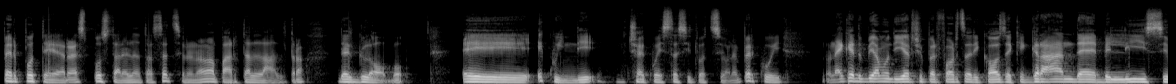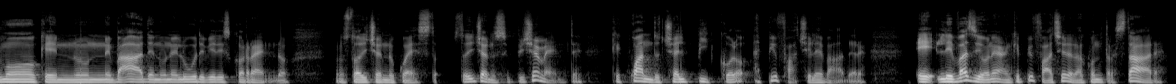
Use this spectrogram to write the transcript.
per poter spostare la tassazione da una parte all'altra del globo. E, e quindi c'è questa situazione, per cui non è che dobbiamo dirci per forza di cose che grande, è bellissimo, che non evade, non elude, via discorrendo. Non sto dicendo questo, sto dicendo semplicemente che quando c'è il piccolo è più facile evadere e l'evasione è anche più facile da contrastare,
